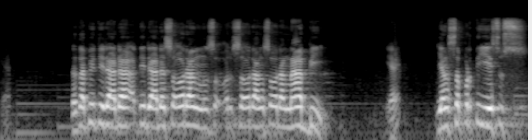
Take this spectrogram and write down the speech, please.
Ya. tetapi tidak ada tidak ada seorang seorang seorang nabi ya yang seperti Yesus.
